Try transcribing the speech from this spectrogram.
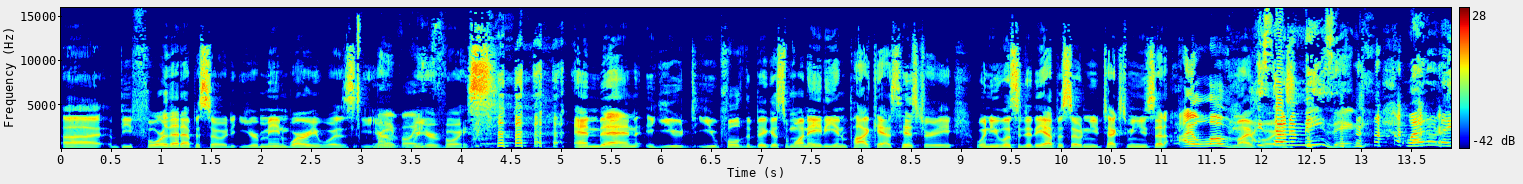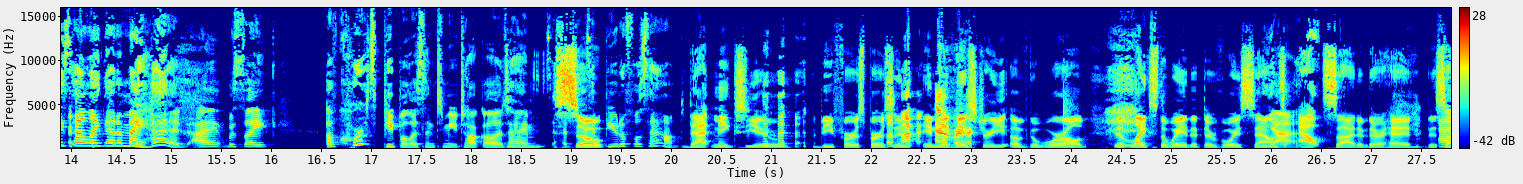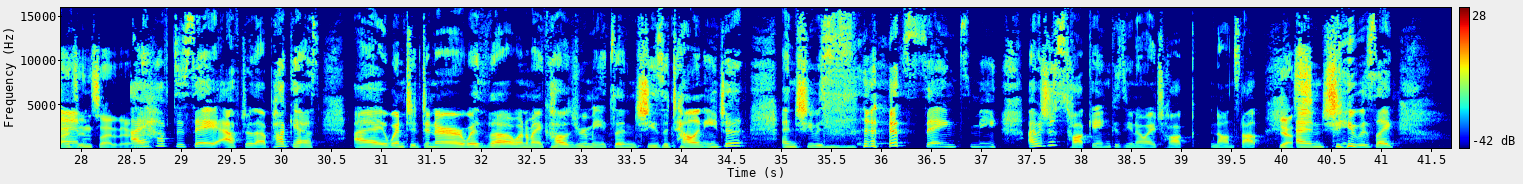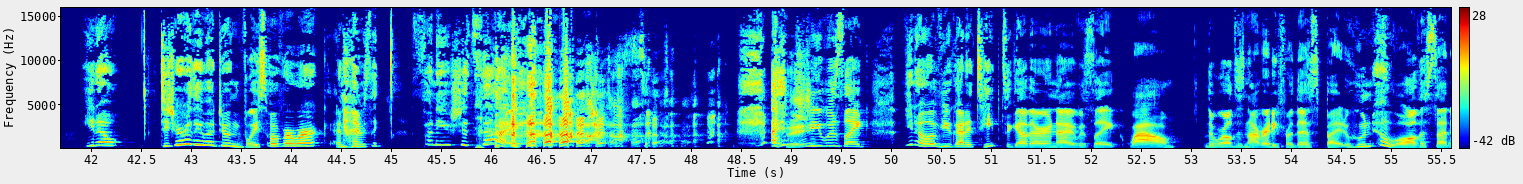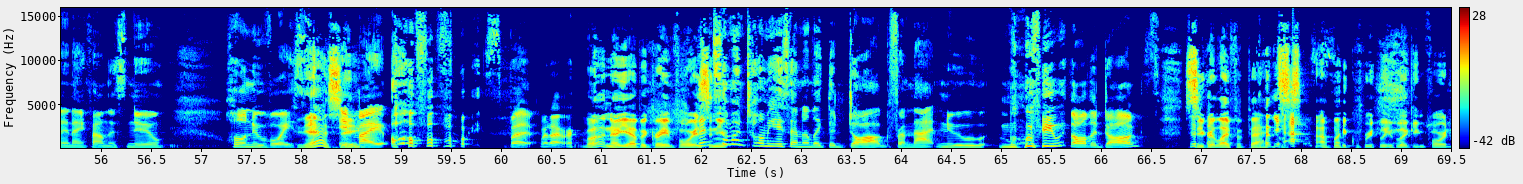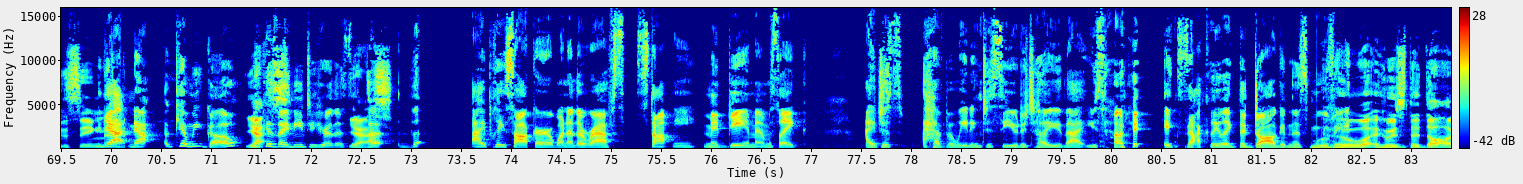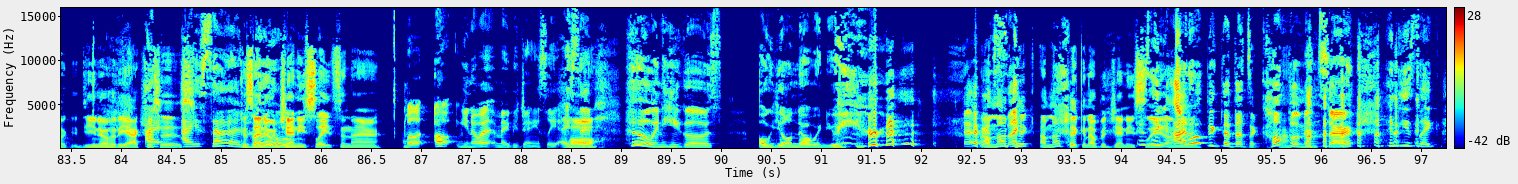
uh, before that episode, your main worry was your voice. your voice. and then you you pulled the biggest 180 in podcast history when you listened to the episode and you texted me and you said, "I love my voice." I sound amazing. Why don't I sound like that in my head? I was like, Of course, people listen to me talk all the time. It's So- a beautiful sound. That makes you the first person in the history of the world that likes the way that their voice sounds Yes. outside of their head besides And inside of their head. I have to say, after that podcast, I went to dinner with uh, one of my college roommates, and she's a talent agent, and she was saying to me, I was just talking because you know I talk nonstop, Yes. and she was like, you know, did you ever think about doing voiceover work? And I was like, funny you should say. and See? she was like, you know, have you got a tape together? And I was like, wow, the world is not ready for this. But who knew? All of a sudden, I found this new, whole new voice. Yeah, see? in my awful voice. But whatever. well, no, you have a great voice Then and someone told me I sounded like the dog from that new movie with all the dogs. Secret Life of Pets. Yes. I'm like really looking forward to seeing that. Yeah. Now, can we go? Yes. Because I need to hear this. Yes. Uh, the, I play soccer. One of the refs stopped me mid game and was like, "I just have been waiting to see you to tell you that you sounded exactly like the dog in this movie." Who who's the dog? Do you know who the actress I- is? I said because I know. Jenny Slate's in there. Well, oh, you know what? It might be Jenny Slate. I Oh. said who, and he goes, "Oh, you'll know when you hear it." I'm not like, pick, I'm not picking up a Jenny Slate. like, I don't think that that's a compliment, sir. And he's like,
